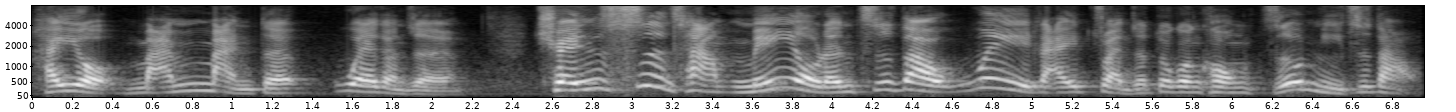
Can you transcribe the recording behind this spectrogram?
还有满满的未来转折。全市场没有人知道未来转折多跟空，只有你知道，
